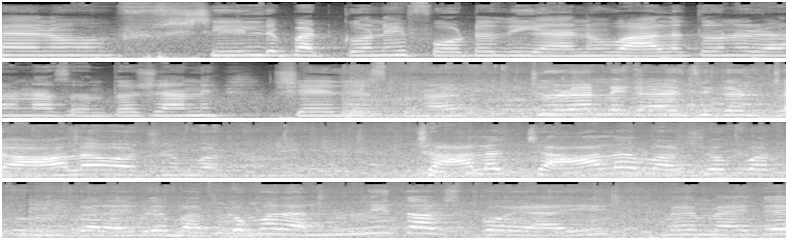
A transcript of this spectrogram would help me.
నేను షీల్డ్ పట్టుకొని ఫోటో దిగాను. వాళ్ళతోని కూడా నా సంతోషాన్ని షేర్ చేసుకున్నాడు. చూడండి గాయస్ ఇక్కడ చాలా వర్షం పడుతుంది. చాలా చాలా వర్షం పడుతుంది ఇక్కడ అయితే బతుకమ్మలు అన్నీ తడిసిపోయాయి. మేమైతే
